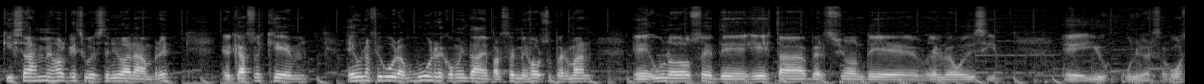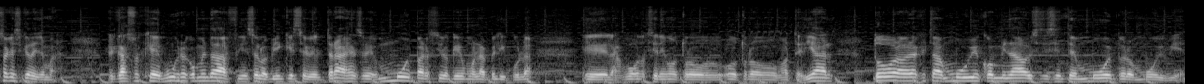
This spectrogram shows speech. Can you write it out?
Quizás mejor que si hubiese tenido alambre. El caso es que es una figura muy recomendada, para ser mejor Superman 1.12 eh, de esta versión del de nuevo DC eh, U, Universo, como sea que se quiera llamar. El caso es que es muy recomendada, fíjense lo bien que se ve el traje, se ve muy parecido a lo que vimos en la película. Eh, las botas tienen otro, otro material. Todo la verdad que está muy bien combinado y se siente muy pero muy bien.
